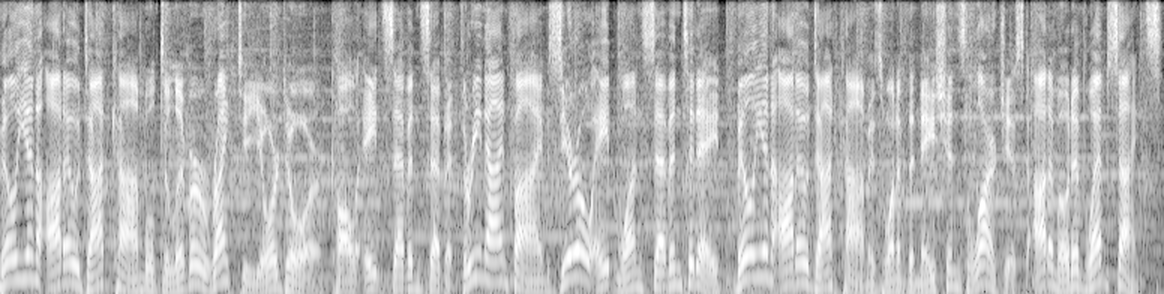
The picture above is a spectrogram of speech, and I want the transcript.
BillionAuto.com will deliver right to your door. Call 877 395 0817 today. BillionAuto.com is one of the nation's largest automotive websites.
